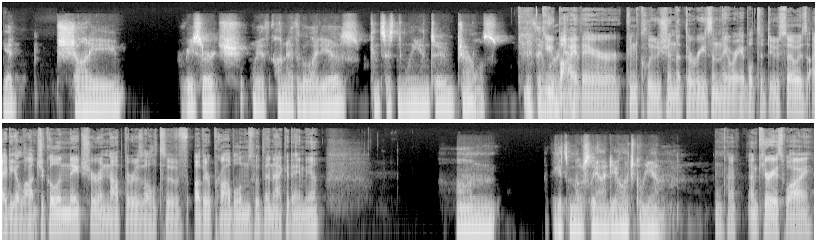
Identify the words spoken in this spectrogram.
get shoddy research with unethical ideas consistently into journals. If they Do you wanted to. buy their conclusion that the reason they were able to do so is ideological in nature and not the result of other problems within academia? Um, I think it's mostly ideological. Yeah. Okay. I'm curious why.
